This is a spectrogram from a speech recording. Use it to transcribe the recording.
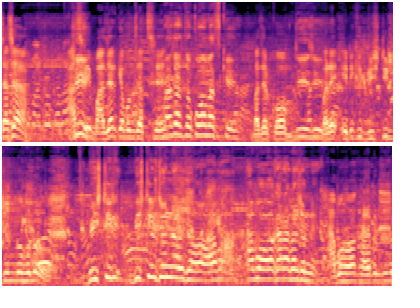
চাচা আজকে বাজার কেমন যাচ্ছে? বাজার তো কম আজকে। বাজার কম? জি, জি। মানে এটা কি বৃষ্টির জন্য হলো? বৃষ্টির বৃষ্টির জন্য আবহাওয়া খারাপের জন্য। আবহাওয়া খারাপের জন্য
